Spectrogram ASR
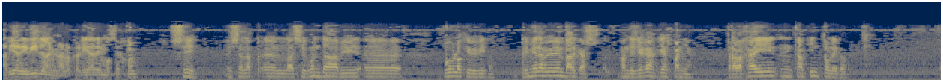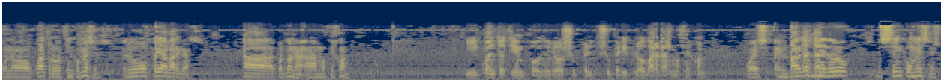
había vivido en la localidad de Mocejón. Sí, esa es la, eh, la segunda eh, pueblo que he vivido. Primero viví en Vargas, cuando llegué aquí a España. Trabajé ahí en Campín Toledo, unos cuatro o cinco meses. Y luego fui a Vargas, a, perdona, a Mocejón. ¿Y cuánto tiempo duró su, periplo Vargas-Mocejón? Pues en Vargas me duró cinco meses,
